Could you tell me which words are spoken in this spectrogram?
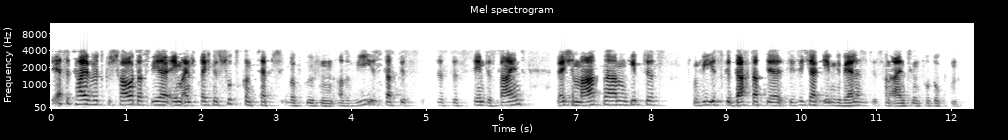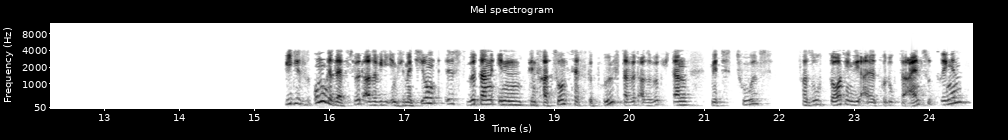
Der erste Teil wird geschaut, dass wir eben ein entsprechendes Schutzkonzept überprüfen. Also wie ist das, das System designt? Welche Maßnahmen gibt es, und wie ist gedacht, dass der, die Sicherheit eben gewährleistet ist von einzelnen Produkten. Wie dieses umgesetzt wird, also wie die Implementierung ist, wird dann in Penetrationstests geprüft. Da wird also wirklich dann mit Tools versucht, dort in die Produkte einzudringen,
